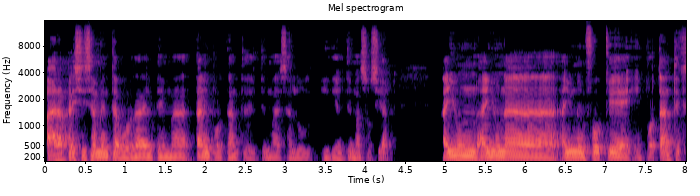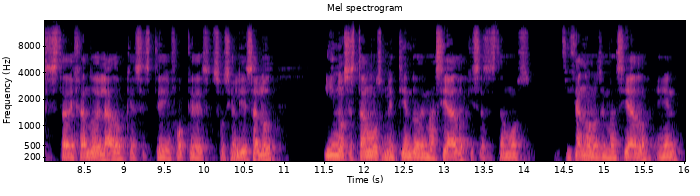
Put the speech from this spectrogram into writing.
para precisamente abordar el tema tan importante del tema de salud y del tema social hay un, hay, una, hay un enfoque importante que se está dejando de lado, que es este enfoque social y de salud, y nos estamos metiendo demasiado, quizás estamos fijándonos demasiado en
